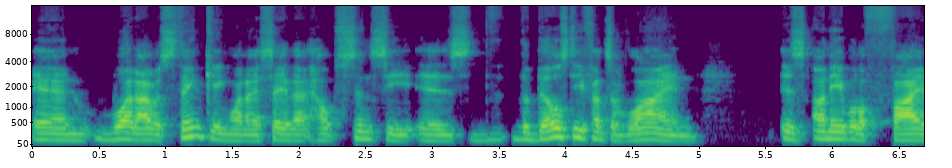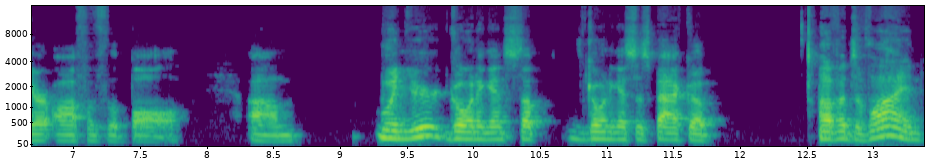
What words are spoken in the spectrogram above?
And what I was thinking when I say that helps Cincy is the Bills defensive line is unable to fire off of the ball. Um, when you're going against up going against this backup offensive line,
